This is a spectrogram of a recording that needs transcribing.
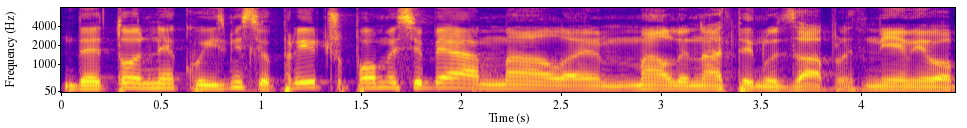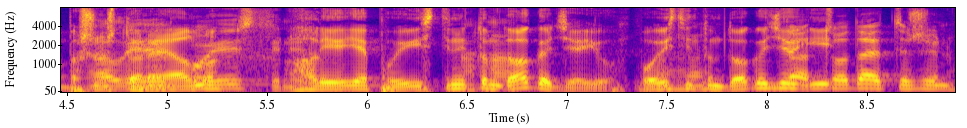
da je to neko izmislio priču, pomislio bi ja malo, malo je nategnut zaplet, nije mi ovo baš Ali nešto je po realno, istini. ali je po istinitom događaju, po istinitom događaju Da, i to daje težinu.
